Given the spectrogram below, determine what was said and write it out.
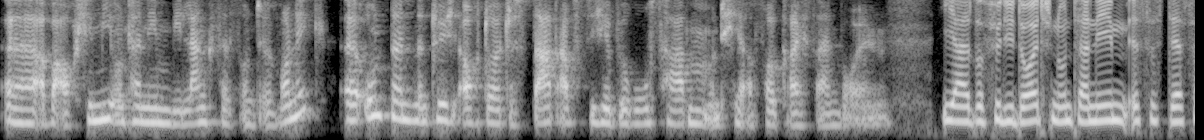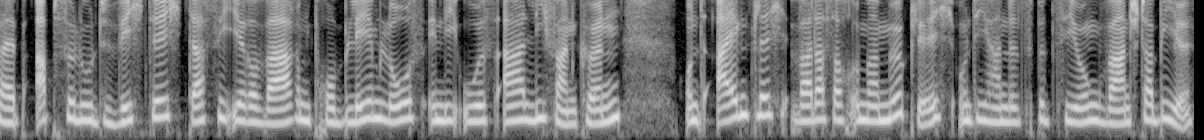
äh, aber auch Chemieunternehmen wie Lanxess und Evonik äh, und dann natürlich auch deutsche Startups, die hier Büros haben und hier erfolgreich sein wollen. Ja, also für die deutschen Unternehmen ist es deshalb absolut wichtig, dass sie ihre Waren problemlos in die USA liefern können. Und eigentlich war das auch immer möglich und die Handelsbeziehungen waren stabil.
